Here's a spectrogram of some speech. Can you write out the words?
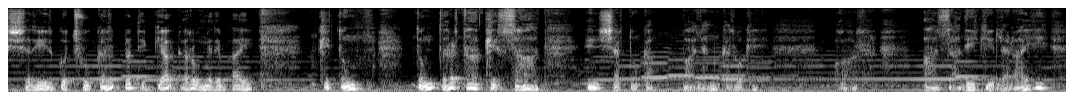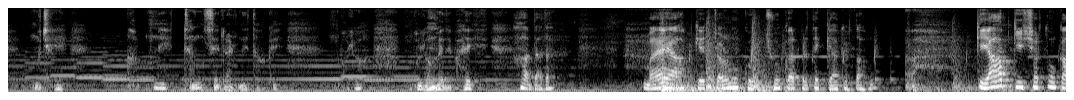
शरीर को छूकर प्रतिज्ञा करो मेरे भाई, कि तुम तुम दृढ़ता के साथ इन शर्तों का पालन करोगे और आज़ादी की लड़ाई मुझे अपने ढंग से लड़ने दोगे। बोलो बोलो मेरे भाई। हाँ दादा। मैं आपके चरणों को छूकर प्रतिज्ञा करता हूँ कि आपकी शर्तों का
